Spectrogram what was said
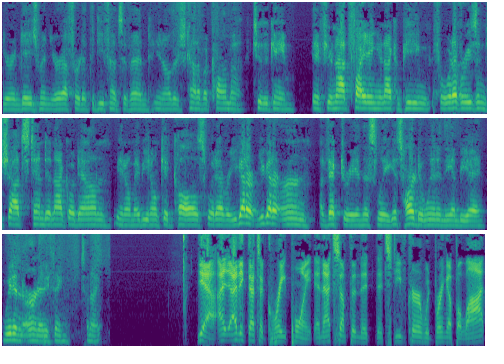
your engagement, your effort at the defensive end. You know, there's kind of a karma to the game if you're not fighting, you're not competing for whatever reason, shots tend to not go down. You know, maybe you don't get calls, whatever. You gotta you gotta earn a victory in this league. It's hard to win in the NBA. We didn't earn anything tonight. Yeah, I, I think that's a great point, and that's something that, that Steve Kerr would bring up a lot.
